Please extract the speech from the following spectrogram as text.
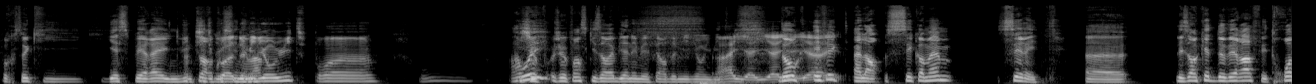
pour ceux qui, qui espéraient une Un victoire petit du quoi, 2 cinéma. millions 8 pour. euh, Ah je, oui je pense qu'ils auraient bien aimé faire 2 millions 8. Aïe aïe aïe. Donc, aïe, aïe. effect- alors, c'est quand même serré. Euh, les enquêtes de Vera fait 3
